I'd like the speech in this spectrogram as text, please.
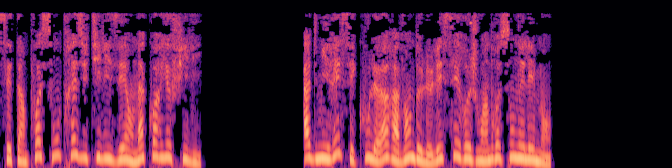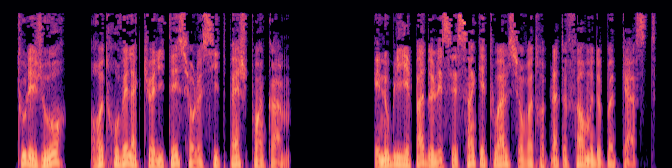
C'est un poisson très utilisé en aquariophilie. Admirez ses couleurs avant de le laisser rejoindre son élément. Tous les jours, retrouvez l'actualité sur le site pêche.com. Et n'oubliez pas de laisser 5 étoiles sur votre plateforme de podcast.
